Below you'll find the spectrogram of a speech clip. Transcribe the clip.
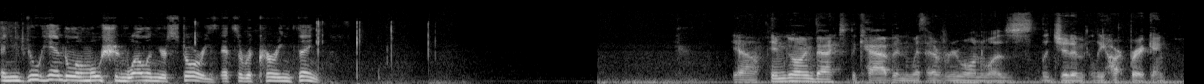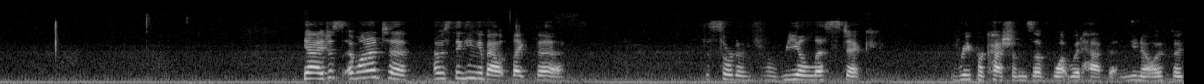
And you do handle emotion well in your stories. That's a recurring thing. Yeah, him going back to the cabin with everyone was legitimately heartbreaking. Yeah, I just I wanted to I was thinking about like the the sort of realistic repercussions of what would happen. You know, if a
